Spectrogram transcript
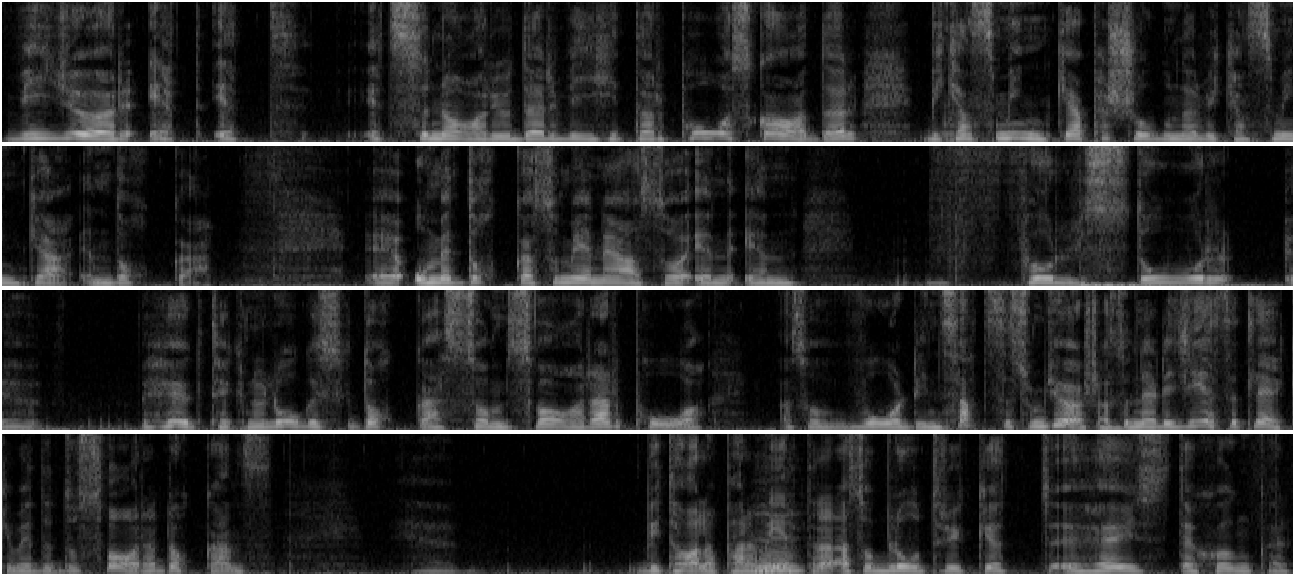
vi gör ett, ett, ett scenario där vi hittar på skador. Vi kan sminka personer, vi kan sminka en docka. Eh, och med docka så menar jag alltså en, en fullstor eh, högteknologisk docka som svarar på alltså, vårdinsatser som görs. Alltså när det ges ett läkemedel då svarar dockans eh, vitala parametrar. Alltså blodtrycket höjs, det sjunker.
